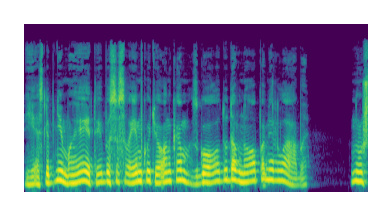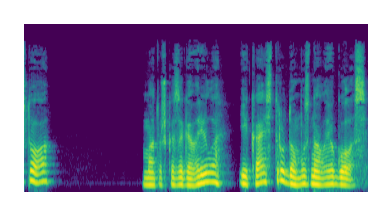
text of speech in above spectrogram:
Если б не мы, ты бы со своим кутенком с голоду давно померла бы. Ну что?» Матушка заговорила, и Кай с трудом узнал ее голос.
